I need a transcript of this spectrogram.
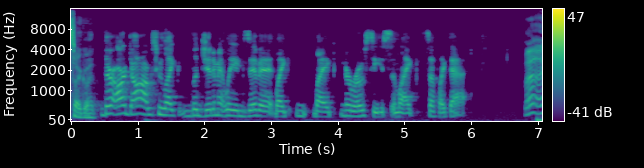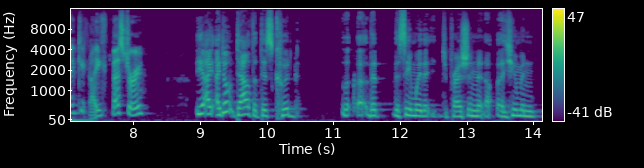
Sorry, go ahead. there are dogs who like legitimately exhibit like like neuroses and like stuff like that. Well, I, I- that's true. Yeah, I, I don't doubt that this could uh, that the same way that depression and uh, human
